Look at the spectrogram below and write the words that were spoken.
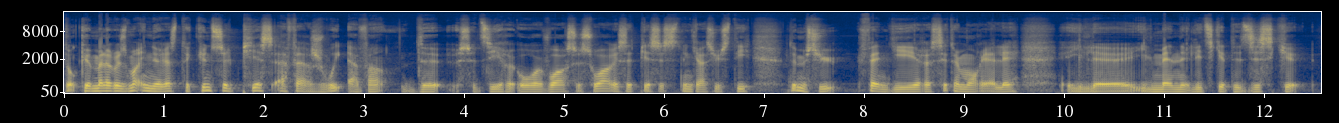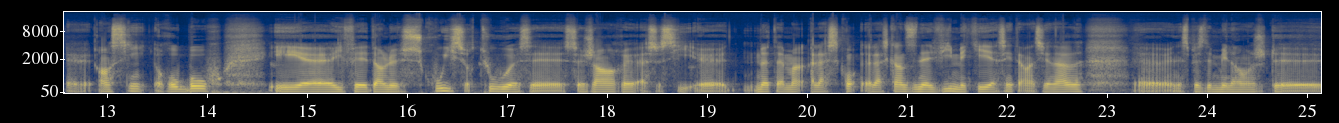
Donc malheureusement, il ne reste qu'une seule pièce à faire jouer avant de se dire au revoir ce soir. Et cette pièce, c'est une gracieuseté de Monsieur Fengier. C'est un Montréalais. Il, euh, il mène l'étiquette de disque euh, ancien robot et euh, il fait dans le squee surtout euh, ce, genre associé notamment à la, la, Scandinavie mais qui est assez international. Une espèce de mélange de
